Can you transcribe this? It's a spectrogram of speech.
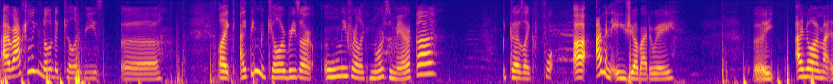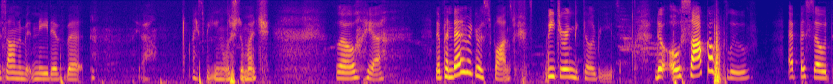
I've actually known the Killer Bees uh like I think the killer bees are only for like North America because like for uh, I'm in Asia by the way. Uh, I know I might sound a bit native, but yeah, I speak English too much. So yeah, the pandemic response featuring the killer bees, the Osaka flu episode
